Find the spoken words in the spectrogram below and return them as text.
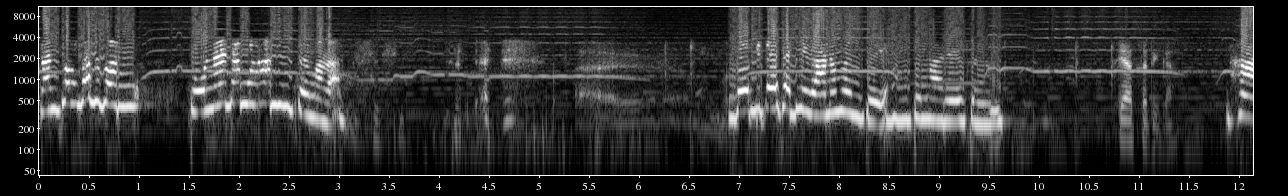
कन्फर्म कसं करू? कोणाचा मुलगा मिळतोय मला. बरं मी त्यासाठी गाणं म्हणते हम तुम्हारे संग त्यासाठी का? हा.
